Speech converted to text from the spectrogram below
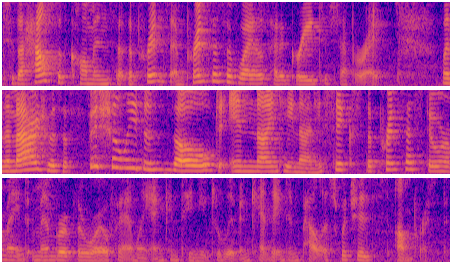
to the House of Commons that the Prince and Princess of Wales had agreed to separate. When the marriage was officially dissolved in 1996, the princess still remained a member of the royal family and continued to live in Kensington Palace, which is unprecedented.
